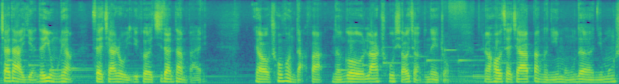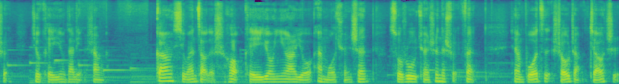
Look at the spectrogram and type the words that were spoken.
加大盐的用量，再加入一个鸡蛋蛋白，要充分打发，能够拉出小角的那种，然后再加半个柠檬的柠檬水，就可以用在脸上了。刚洗完澡的时候，可以用婴儿油按摩全身，锁住全身的水分，像脖子、手掌、脚趾，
